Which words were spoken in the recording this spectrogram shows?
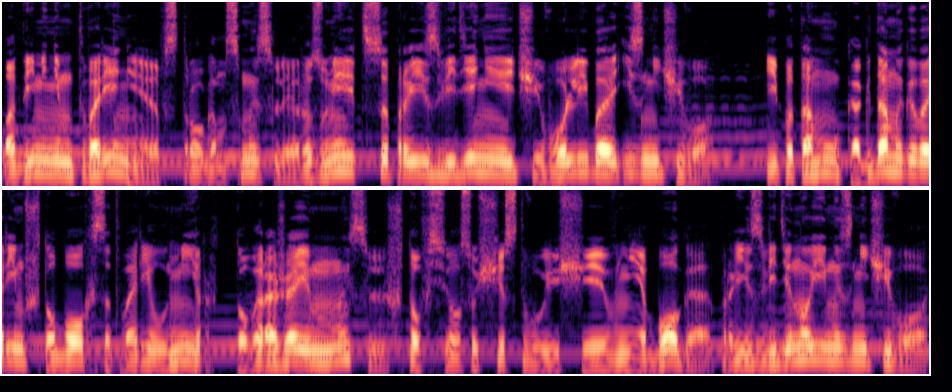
Под именем творения в строгом смысле разумеется произведение чего-либо из ничего – и потому, когда мы говорим, что Бог сотворил мир, то выражаем мысль, что все существующее вне Бога произведено им из ничего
